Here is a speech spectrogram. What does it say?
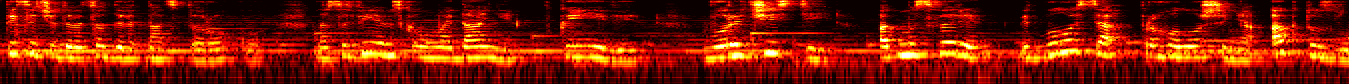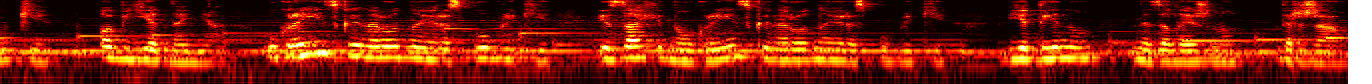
1919 року на Софіївському майдані в Києві в урочистій атмосфері відбулося проголошення акту злуки об'єднання Української Народної Республіки і Західноукраїнської Народної Республіки в єдину незалежну державу.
